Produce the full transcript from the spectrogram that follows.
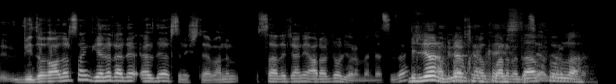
video alırsan gelir elde, elde edersin işte. Benim sadece hani aracı oluyorum ben de size. Biliyorum biliyorum Arkadaşlar kanka estağfurullah. yapıyorum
